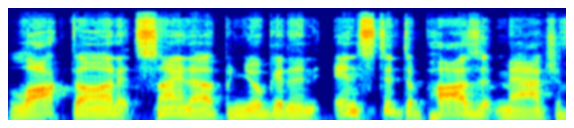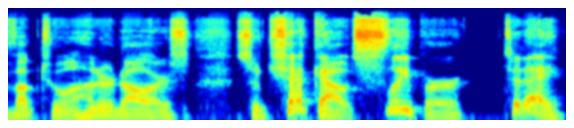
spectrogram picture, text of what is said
locked on at sign up, and you'll get an instant deposit match of up to $100. So check out Sleeper today.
